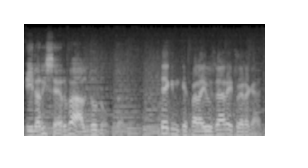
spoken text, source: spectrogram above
e la riserva Aldo Dotta. Tecniche farai usare ai tuoi ragazzi?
